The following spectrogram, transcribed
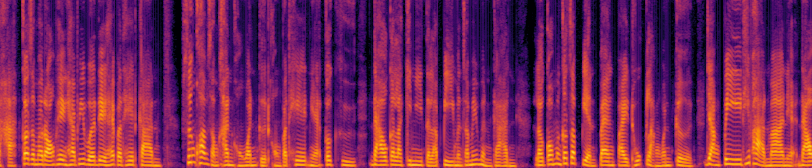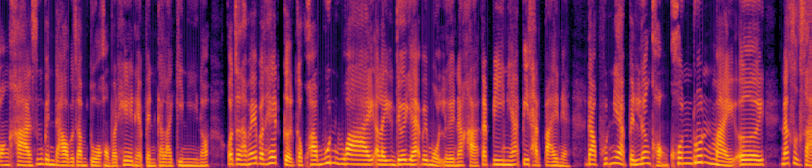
นะคะ ก็จะมาร้องเพลง Happy Birthday ให้ประเทศกัน ซึ่งความสำคัญของวันเกิดของประเทศเนี่ยก็คือดาวกาลกินีแต่ละปีมันจะไม่เหมือนกัน แล้วก็มันก็จะเปลี่ยนแปลงไปทุกหลังวันเกิด อย่างปีที่ผ่านมาเนี่ยดาวอังคาร ซึ่งเป็นดาวประจำตัวของประเทศเนี่ยเป็นกาลกินีเนาะก็จะทำให้ประเทศเกิดกับความวุ่นวายอะไรเยอะแยะไปหมดเลยนะคะ แต่ปีนี้ปีถัดไปเนี่ยดาวพุธเนี่ยเป็นเรื่องของคนรุ่นใหม่เอ่ยนักศึกษา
